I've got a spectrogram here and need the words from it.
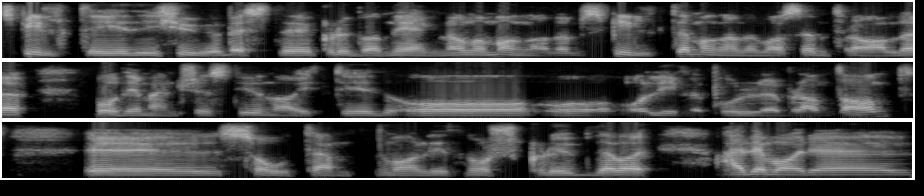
spilte i de 20 beste klubbene i England, og mange av dem spilte. Mange av dem var sentrale, både i Manchester United og, og, og Liverpool bl.a. Eh, Southampton var en litt norsk klubb. Det var, nei, det var, eh,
